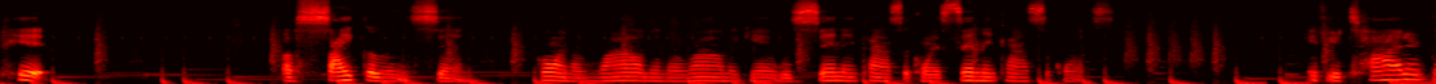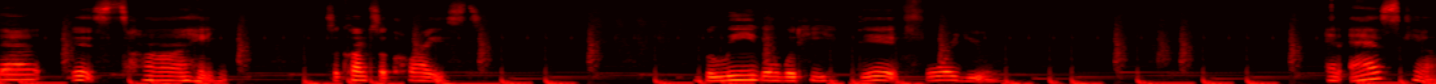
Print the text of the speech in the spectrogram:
pit of cycling sin, going around and around again with sin and consequence, sin and consequence. If you're tired of that, it's time to come to Christ Believe in what He did for you. And ask Him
